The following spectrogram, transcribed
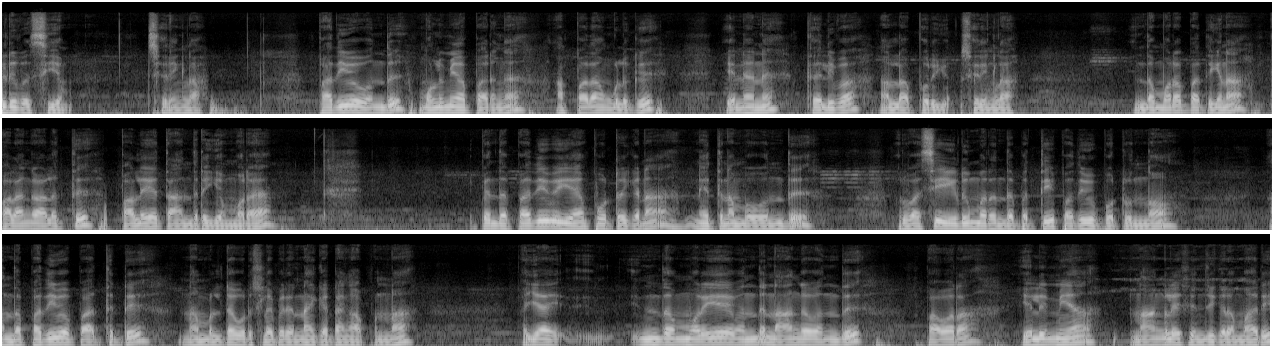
இடுவசியம். சரிங்களா? பதிவை வந்து முழுமையாக பாருங்கள் அப்போ தான் உங்களுக்கு என்னென்னு தெளிவாக நல்லா புரியும். சரிங்களா? இந்த முறை பார்த்திங்கன்னா பழங்காலத்து பழைய தாந்திரிக முறை. இப்போ இந்த பதிவு ஏன் போட்டிருக்கேன்னா நேற்று நம்ம வந்து ஒரு வசிய இடுமருந்தை பற்றி பதிவு போட்டிருந்தோம். அந்த பதிவை பார்த்துட்டு நம்மள்ட்ட ஒரு சில பேர் என்ன கேட்டாங்க அப்புடின்னா ஐயா இந்த முறையே வந்து நாங்கள் வந்து பவராக எளிமையாக நாங்களே செஞ்சுக்கிற மாதிரி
